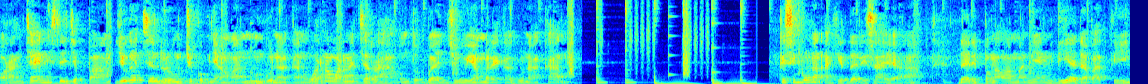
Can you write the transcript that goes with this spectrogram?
orang Chinese di Jepang juga cenderung cukup nyaman menggunakan warna-warna cerah untuk baju yang mereka gunakan. Kesimpulan akhir dari saya, dari pengalaman yang dia dapati,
